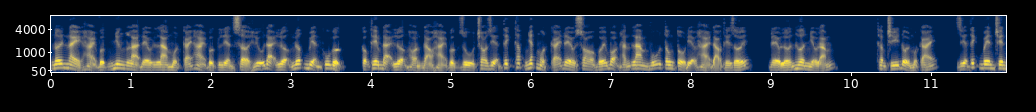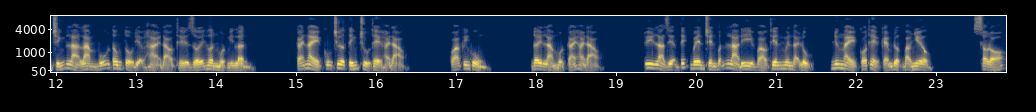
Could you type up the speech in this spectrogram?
nơi này hải vực nhưng là đều là một cái hải vực liền sở hữu đại lượng nước biển khu vực, cộng thêm đại lượng hòn đảo hải vực dù cho diện tích thấp nhất một cái đều so với bọn hắn lam vũ tông tổ địa hải đảo thế giới, đều lớn hơn nhiều lắm. Thậm chí đổi một cái, diện tích bên trên chính là lam vũ tông tổ địa hải đảo thế giới hơn một nghìn lần. Cái này cũng chưa tính chủ thể hải đảo. Quá kinh khủng. Đây là một cái hải đảo. Tuy là diện tích bên trên vẫn là đi vào thiên nguyên đại lục, nhưng này có thể kém được bao nhiêu? Sau đó,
